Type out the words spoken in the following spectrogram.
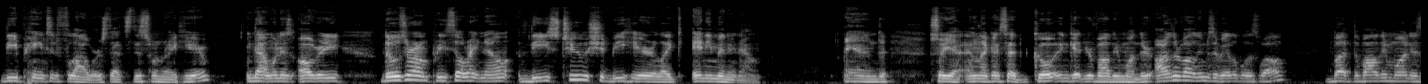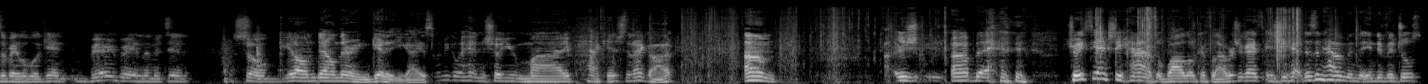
the Painted Flowers. That's this one right here. That one is already. Those are on pre-sale right now. These two should be here like any minute now. And so yeah, and like I said, go and get your volume one. There are other volumes available as well. But the volume one is available again, very, very limited. So get on down there and get it, you guys. Let me go ahead and show you my package that I got. Um, uh, Traci actually has wild orchid flowers, you guys, and she doesn't have them in the individuals.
